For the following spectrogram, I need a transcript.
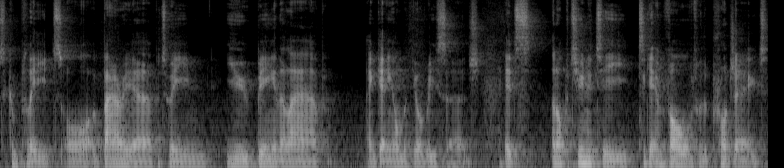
to complete or a barrier between you being in the lab and getting on with your research. It's an opportunity to get involved with a project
